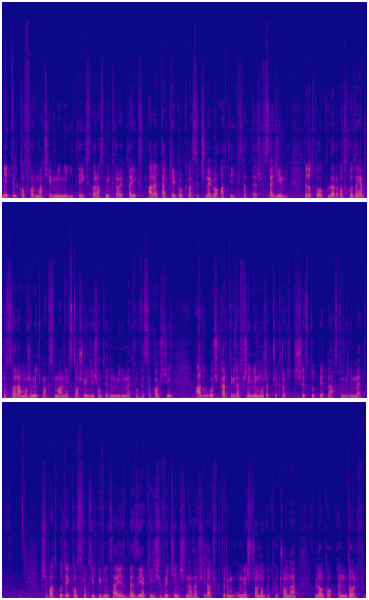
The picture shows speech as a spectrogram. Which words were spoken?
nie tylko w formacie mini ITX oraz micro ITX, ale takiego klasycznego ATX-a też wsadzimy. Dodatkowo kuler odchłodzenia procesora może mieć maksymalnie 161 mm wysokości, a długość karty graficznej nie może przekroczyć 315 mm. Przypadku tej konstrukcji piwnica jest bez jakichś wycięć na zasilacz, w którym umieszczono wytłuczone logo Endorfi.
